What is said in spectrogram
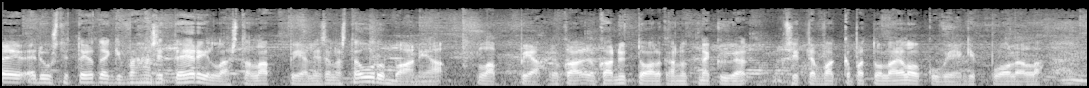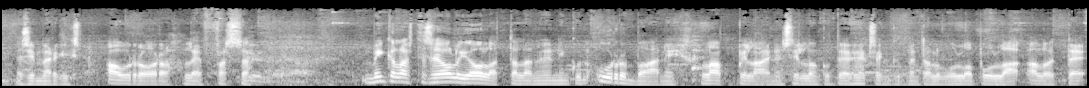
te edustitte jotenkin vähän sitten erilaista Lappia, eli sellaista urbaania Lappia, joka, joka nyt on alkanut näkyä sitten vaikkapa tuolla elokuvienkin puolella, mm. esimerkiksi Aurora-leffassa. Kyllä, Minkälaista se oli olla tällainen niin kuin urbaani lappilainen silloin, kun te 90-luvun lopulla aloitte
